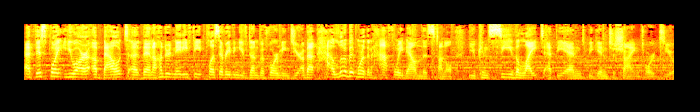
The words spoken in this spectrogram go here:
At this point, you are about uh, then 180 feet plus everything you've done before means you're about ha- a little bit more than halfway down this tunnel. You can see the light at the end begin to shine towards you.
